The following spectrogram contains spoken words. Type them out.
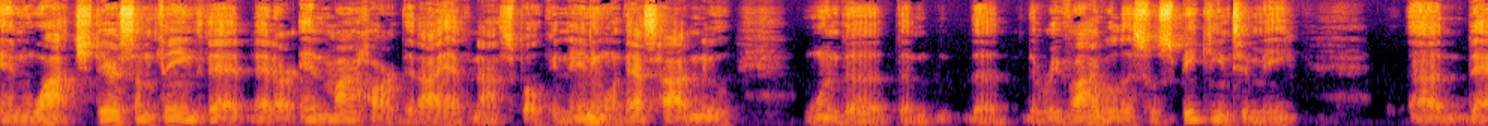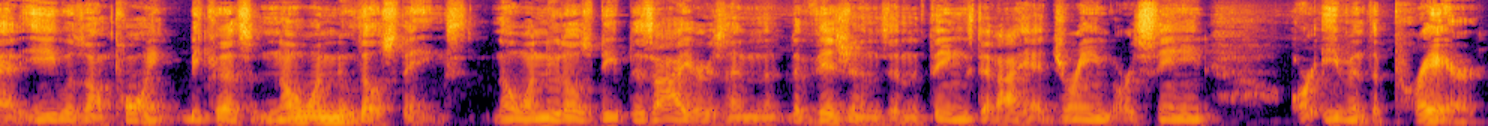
and watch. There's some things that that are in my heart that I have not spoken to anyone. That's how I knew when the the the, the revivalist was speaking to me uh, that he was on point because no one knew those things. No one knew those deep desires and the, the visions and the things that I had dreamed or seen, or even the prayer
